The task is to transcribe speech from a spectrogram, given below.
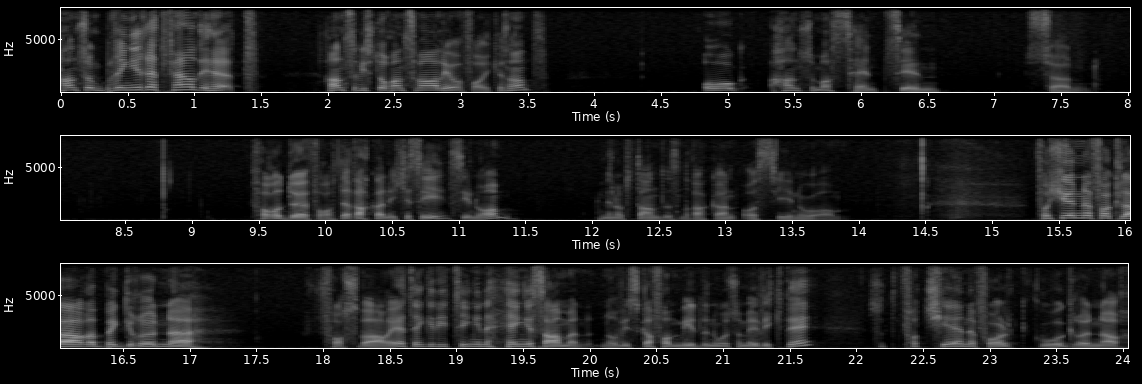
Han som bringer rettferdighet. Han som vi står ansvarlig overfor. ikke sant? Og han som har sendt sin sønn for å dø for oss. Det rakk han ikke si, si noe om, men oppstandelsen rakk han å si noe om. Forkynne, forklare, begrunne forsvaret. Jeg tenker De tingene henger sammen. Når vi skal formidle noe som er viktig, så fortjener folk gode grunner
